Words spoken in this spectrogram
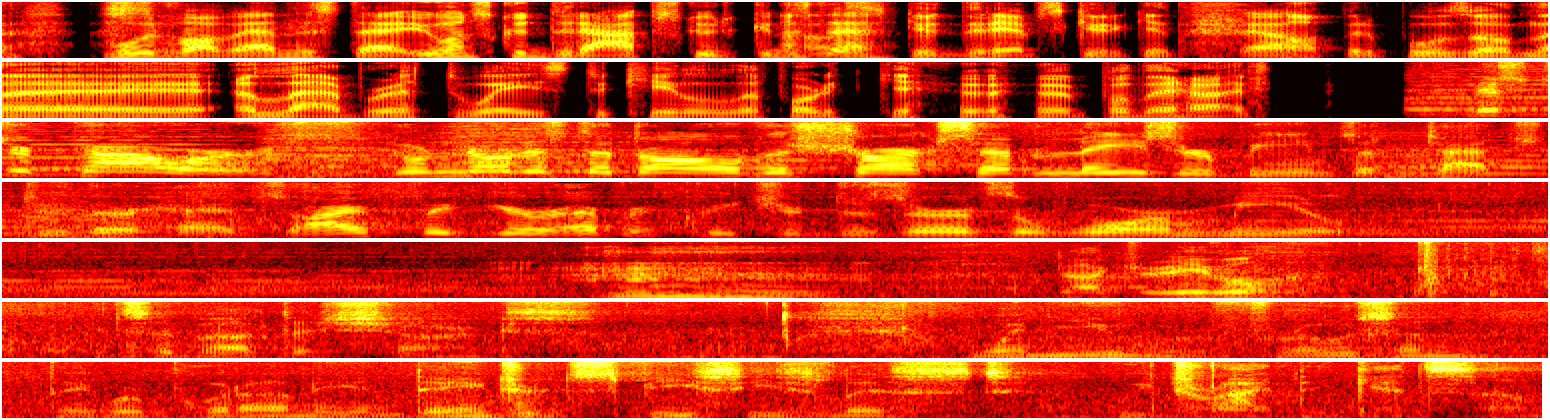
Hvor var vi igjen i sted? Jo, han skulle drepe skurken i sted. Han skulle drepe skurken. Apropos sånne elaborate ways to kill folk på det her. Mr. Powers, you'll notice that all of the sharks have laser beams attached to their heads. I figure every creature deserves a warm meal. Dr. Evil, it's about the sharks. When you were frozen, they were put on the endangered species list. We tried to get some,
